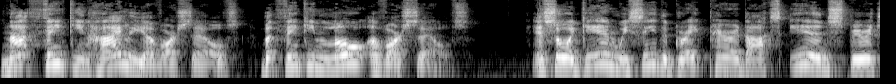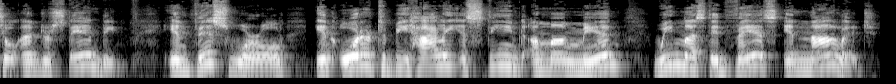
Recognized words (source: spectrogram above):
not thinking highly of ourselves, but thinking low of ourselves. And so again, we see the great paradox in spiritual understanding. In this world, in order to be highly esteemed among men, we must advance in knowledge.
